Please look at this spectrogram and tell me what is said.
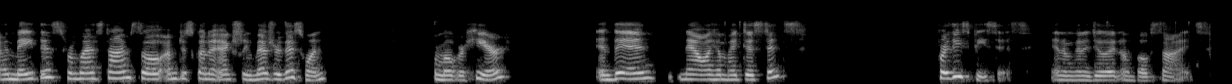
I made this from last time. So I'm just going to actually measure this one from over here. And then now I have my distance for these pieces. And I'm going to do it on both sides.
